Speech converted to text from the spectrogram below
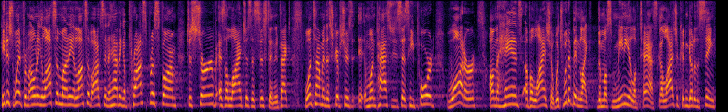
He just went from owning lots of money and lots of oxen and having a prosperous farm to serve as Elijah's assistant. In fact, one time in the scriptures, in one passage, it says he poured water on the hands of Elijah, which would have been like the most menial of tasks. Elijah couldn't go to the sink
